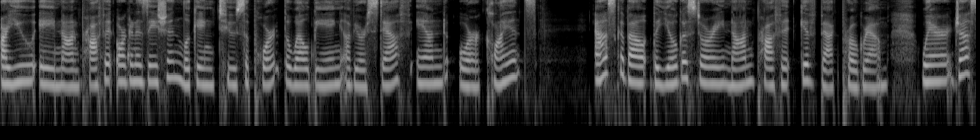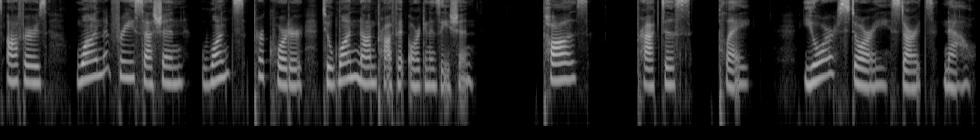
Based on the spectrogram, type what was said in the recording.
Are you a nonprofit organization looking to support the well-being of your staff and or clients? Ask about the Yoga Story nonprofit give back program where Jess offers one free session once per quarter to one nonprofit organization. Pause, practice, play. Your story starts now.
